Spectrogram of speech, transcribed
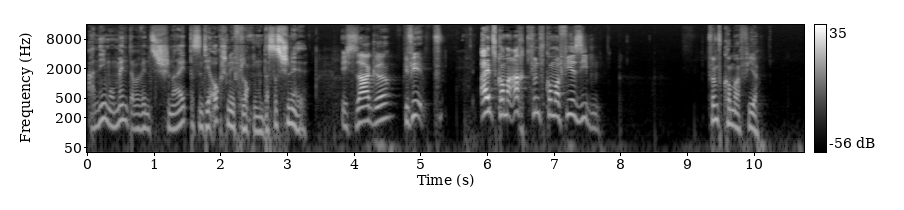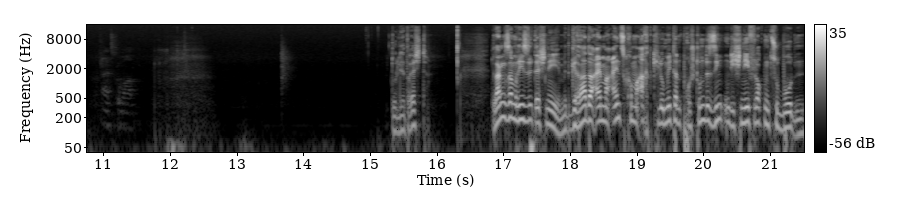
Ah, nee, Moment, aber wenn es schneit, das sind ja auch Schneeflocken und das ist schnell. Ich sage, wie viel? 1,8, 5,47. 5,4. 1,8. Dulli hat recht. Langsam rieselt der Schnee. Mit gerade einmal 1,8 Kilometern pro Stunde sinken die Schneeflocken zu Boden.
